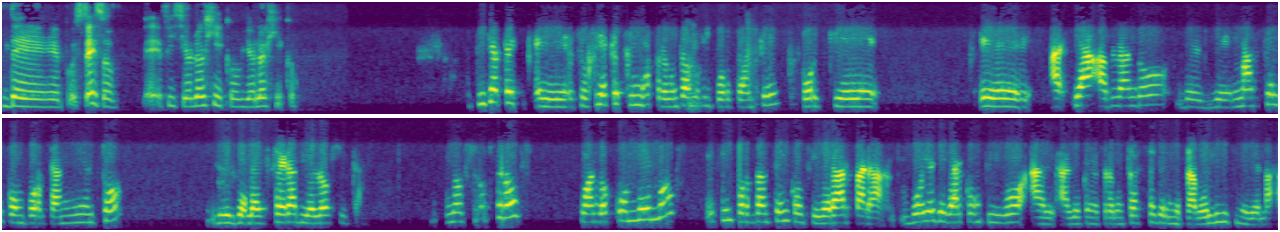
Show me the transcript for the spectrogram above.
de, pues eso, eh, fisiológico, biológico? Fíjate, eh, Sofía, que es una pregunta muy importante porque eh, ya hablando desde más que el comportamiento, desde la esfera biológica. Nosotros, cuando comemos, es importante en considerar para, voy a llegar contigo a, lo que me preguntaste del metabolismo y demás.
